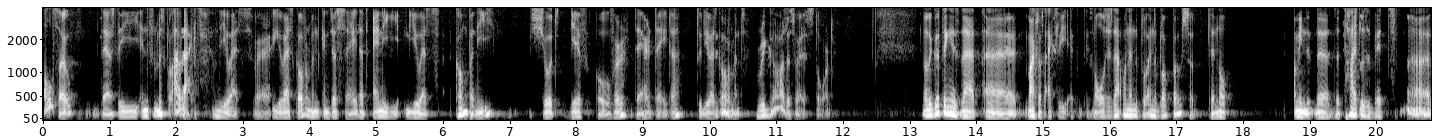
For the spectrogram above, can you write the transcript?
Also, there's the infamous Cloud Act in the US, where US government can just say that any US company should give over their data to the US government, regardless where it's stored. Now, the good thing is that uh, Microsoft actually acknowledges that one in the, in the blog post, so they're not. I mean, the, the, the title is a bit uh,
